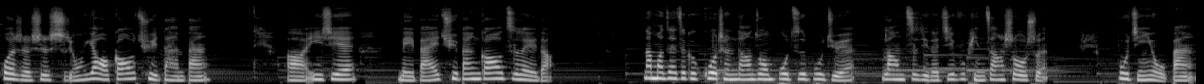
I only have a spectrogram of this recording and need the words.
或者是使用药膏去淡斑，啊，一些美白祛斑膏之类的。那么在这个过程当中，不知不觉让自己的肌肤屏障受损，不仅有斑，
